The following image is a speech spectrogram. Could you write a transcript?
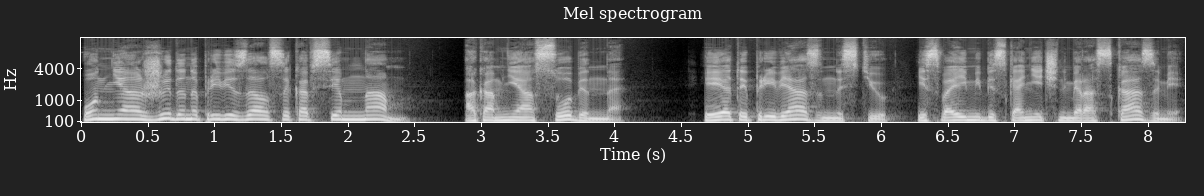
Он неожиданно привязался ко всем нам, а ко мне особенно, и этой привязанностью и своими бесконечными рассказами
